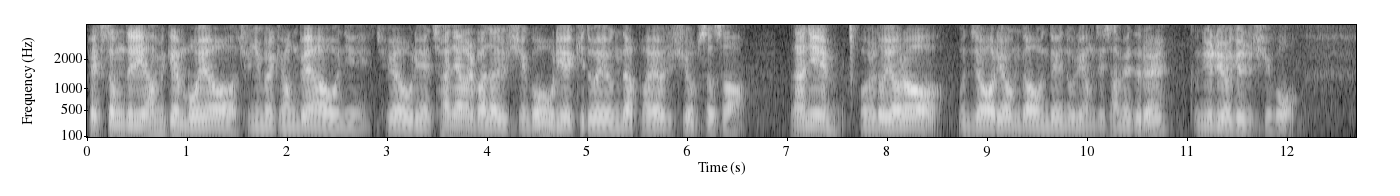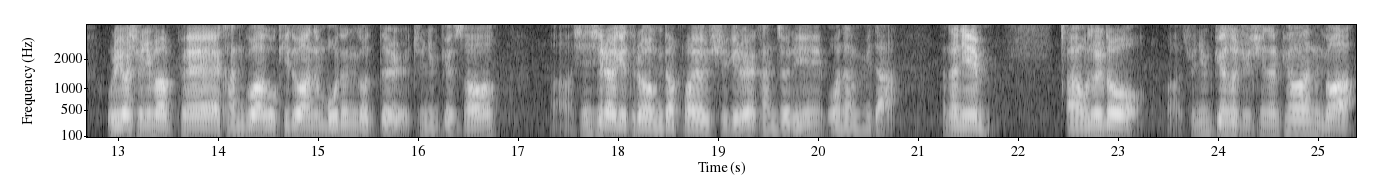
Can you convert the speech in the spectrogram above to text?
백성들이 함께 모여 주님을 경배하오니 주여 우리의 찬양을 받아주시고 우리의 기도에 응답하여 주시옵소서. 하나님 오늘도 여러 문제와 어려움 가운데 있는 우리 형제 자매들을 긍휼히 여겨주시고 우리가 주님 앞에 간구하고 기도하는 모든 것들 주님께서 어, 신실하게 들어 응답하여 주시기를 간절히 원합니다. 하나님 아, 오늘도 어, 주님께서 주시는 평안과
